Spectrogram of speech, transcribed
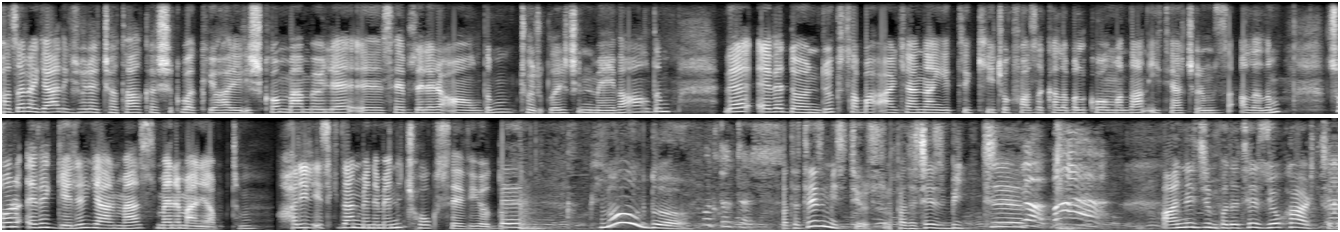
Pazara geldik şöyle çatal kaşık bakıyor Halil İşkom. Ben böyle e, sebzeleri aldım. Çocuklar için meyve aldım. Ve eve döndük. Sabah erkenden gittik ki çok fazla kalabalık olmadan ihtiyaçlarımızı alalım. Sonra eve gelir gelmez menemen yaptım. Halil eskiden menemeni çok seviyordu. Ne oldu? Patates. Patates mi istiyorsun? Patates bitti. Ya bak. Anneciğim patates yok artık. Ya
